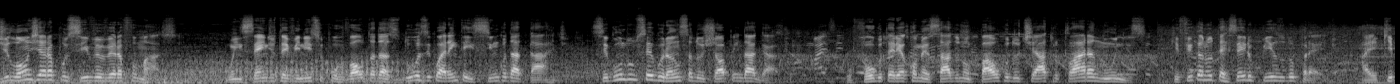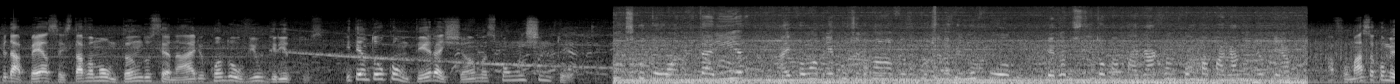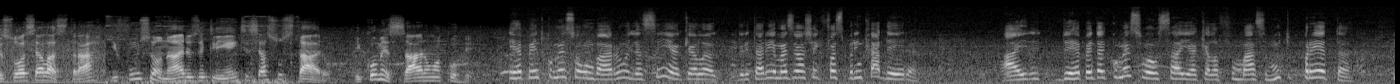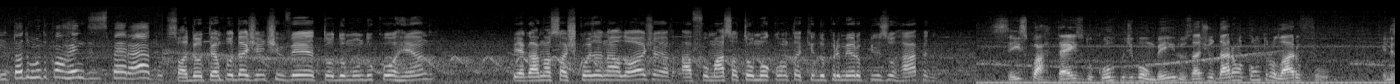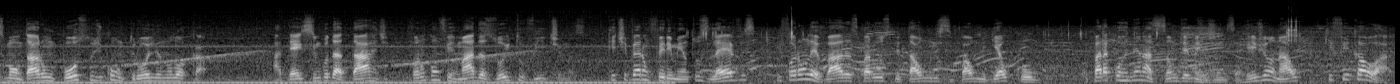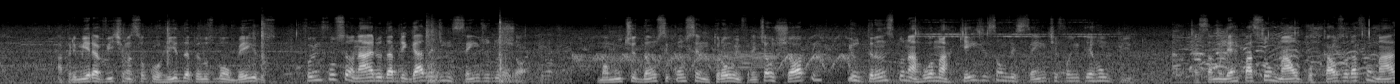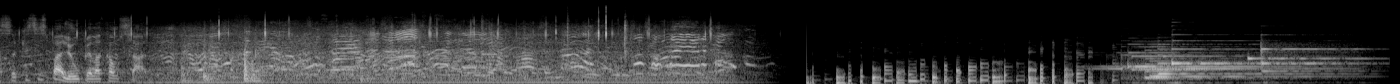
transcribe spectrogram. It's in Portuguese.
De longe era possível ver a fumaça. O incêndio teve início por volta das 2h45 da tarde, segundo um segurança do shopping da Gávea. O fogo teria começado no palco do Teatro Clara Nunes, que fica no terceiro piso do prédio. A equipe da peça estava montando o cenário quando ouviu gritos e tentou conter as chamas com um extintor. Escutou uma gritaria, aí como abri a cortina, quando abri a cortina, abrimos fogo. Pegamos o extintor para apagar, quando fomos para apagar não deu tempo. A fumaça começou a se alastrar e funcionários e clientes se assustaram e começaram a correr. De repente começou um barulho assim, aquela gritaria, mas eu achei que fosse brincadeira. Aí de repente começou a sair aquela fumaça muito preta e todo mundo correndo desesperado. Só deu tempo da gente ver todo mundo correndo, pegar nossas coisas na loja, a fumaça tomou conta aqui do primeiro piso rápido. Seis quartéis do Corpo de Bombeiros ajudaram a controlar o fogo. Eles montaram um posto de controle no local. Até as 5 da tarde, foram confirmadas oito vítimas, que tiveram ferimentos leves e foram levadas para o Hospital Municipal Miguel Couto e para a coordenação de emergência regional que fica ao lado. A primeira vítima socorrida pelos bombeiros foi um funcionário da Brigada de Incêndio do shopping. Uma multidão se concentrou em frente ao shopping e o trânsito na rua Marquês de São Vicente foi interrompido. Essa mulher passou mal por causa da fumaça que se espalhou pela calçada.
